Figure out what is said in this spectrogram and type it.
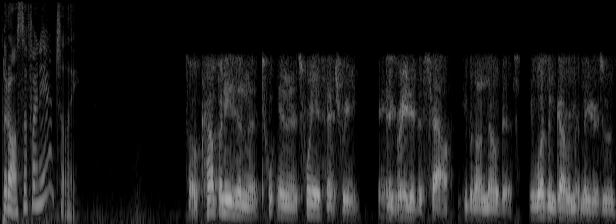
but also financially? So companies in the in the 20th century integrated the South. People don't know this. It wasn't government leaders; it was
